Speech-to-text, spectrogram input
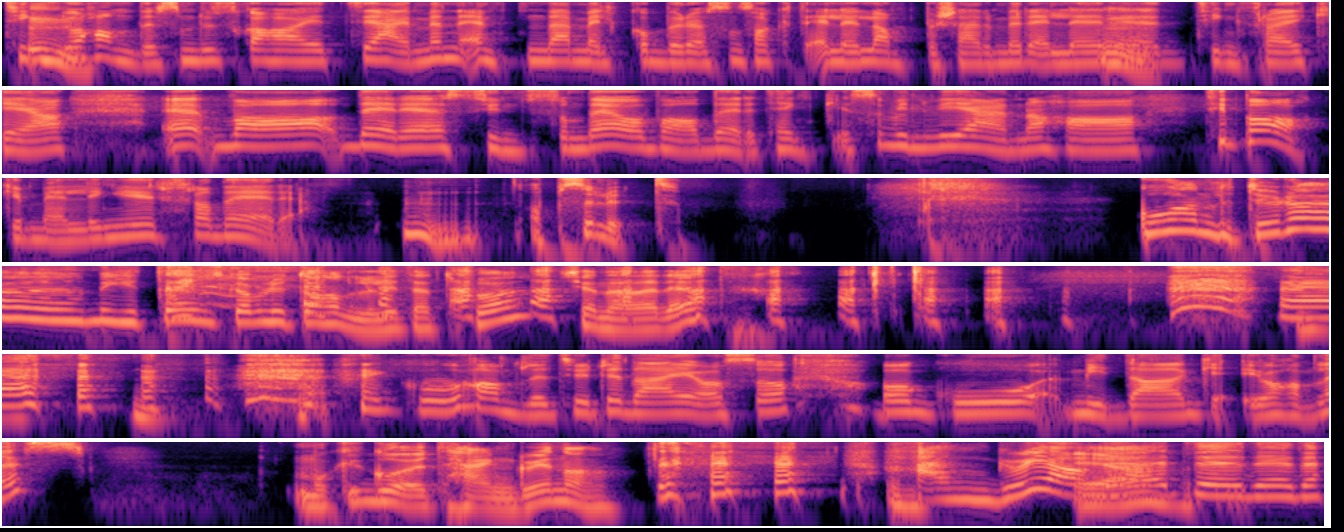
ting du Mm. handler som du skal ha til heimen, enten det er melk og brød som sagt, eller lampeskjermer eller Mm. eh, ting fra Ikea. Eh, hva dere syns om det, og hva dere tenker. Så vil vi gjerne ha tilbakemeldinger fra dere. Mm, absolutt. God handletur, da, Birgitte. Du skal vel ut og handle litt etterpå? Kjenner jeg deg rett? God handletur til deg også, og god middag, Johannes. Må ikke gå ut hangry nå. Hangry, ja. Ja. Det, det, det,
